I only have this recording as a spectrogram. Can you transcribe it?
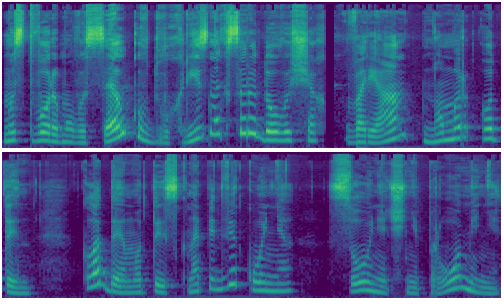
ми створимо веселку в двох різних середовищах. Варіант номер 1 Кладемо диск на підвіконня. Сонячні проміні,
